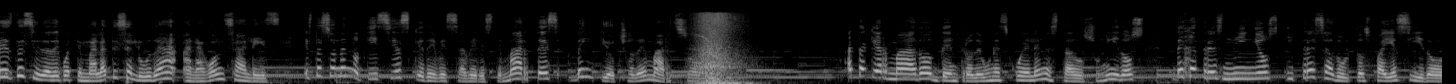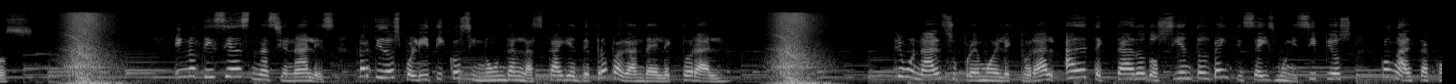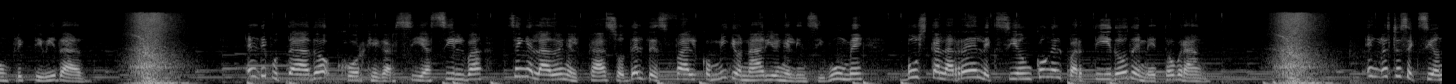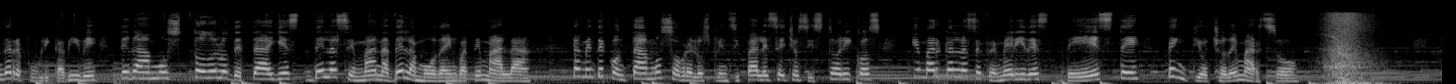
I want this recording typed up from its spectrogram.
Desde Ciudad de Guatemala te saluda Ana González. Estas son las noticias que debes saber este martes 28 de marzo. Ataque armado dentro de una escuela en Estados Unidos deja tres niños y tres adultos fallecidos. En noticias nacionales, partidos políticos inundan las calles de propaganda electoral. Tribunal Supremo Electoral ha detectado 226 municipios con alta conflictividad. El diputado Jorge García Silva, señalado en el caso del desfalco millonario en el Incibume, busca la reelección con el partido de Neto Brand. En nuestra sección de República Vive te damos todos los detalles de la Semana de la Moda en Guatemala. También te contamos sobre los principales hechos históricos que marcan las efemérides de este 28 de marzo.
